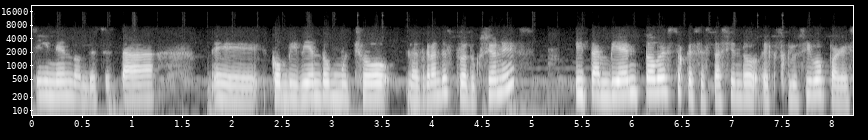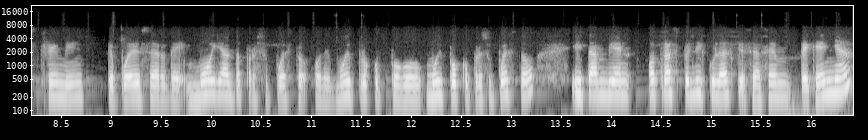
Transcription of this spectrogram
cine en donde se está eh, conviviendo mucho las grandes producciones y también todo esto que se está haciendo exclusivo para streaming, que puede ser de muy alto presupuesto o de muy poco, muy poco presupuesto, y también otras películas que se hacen pequeñas,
